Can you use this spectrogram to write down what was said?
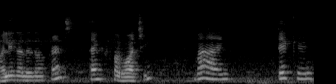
మళ్ళీ కలుద్దాం friends. Thank you for watching bye take care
